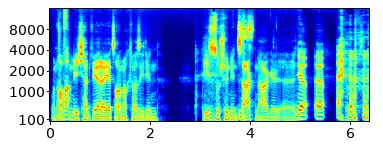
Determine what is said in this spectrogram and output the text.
Und hoffentlich hat Werder jetzt auch noch quasi den, wie ist es so schön, den Sargnagel. Äh, ja, ja. oh,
